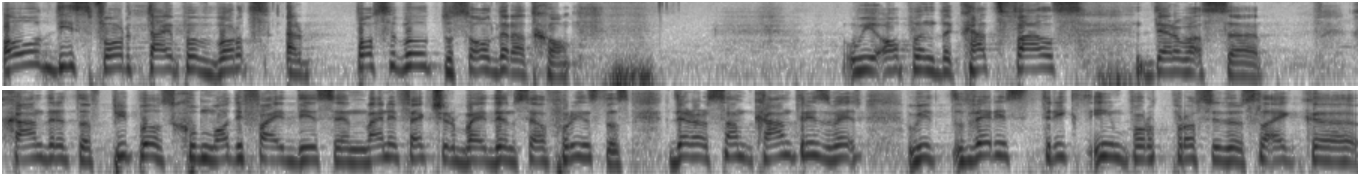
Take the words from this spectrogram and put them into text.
all these four type of boards are possible to solder at home we opened the CAD files. There was a hundred of people who modified this and manufactured by themselves. For instance, there are some countries with very strict import procedures like uh,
